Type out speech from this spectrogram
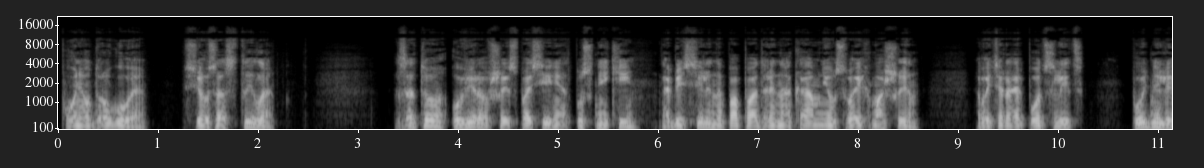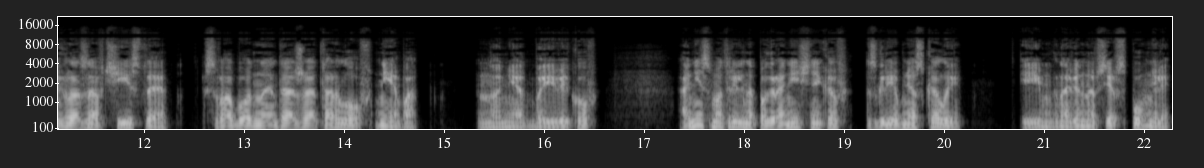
Понял другое. Все застыло. Зато уверовавшие в спасение отпускники обессиленно попадали на камни у своих машин, вытирая пот с лиц, подняли глаза в чистое, свободное даже от орлов, небо. Но не от боевиков. Они смотрели на пограничников с гребня скалы, и мгновенно все вспомнили,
